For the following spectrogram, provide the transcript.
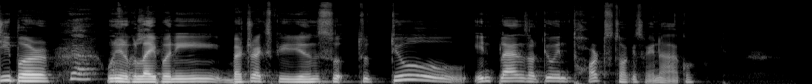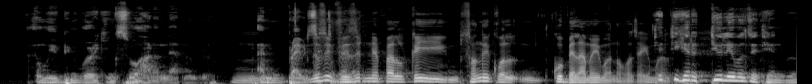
cheaper उनीहरूको लागि पनि बेटर एक्सपिरियन्स त्यो इन प्लान्स त्यो इन थट्स छ कि छैन आएको? We've been working so hard on that one, bro. I'm private जस्तै. भिजिट नेपालकै सँगै कल को बेलामै भन्नु खोजेँ कि त्यतिखेर त्यो लेभल चाहिँ थिएन ब्रो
